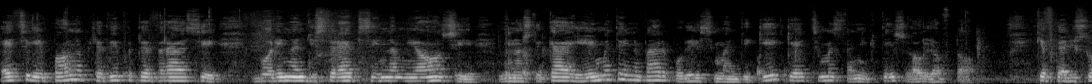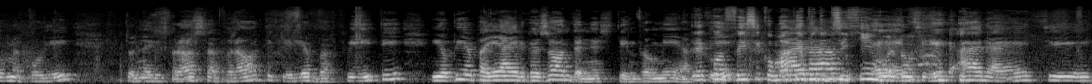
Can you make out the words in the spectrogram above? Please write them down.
Έτσι λοιπόν οποιαδήποτε δράση μπορεί να αντιστρέψει ή να μειώσει γνωστικά ελλείμματα είναι πάρα πολύ σημαντική και έτσι είμαστε ανοιχτοί σε όλο αυτό. Και ευχαριστούμε πολύ τον Ερυθρό Σταυρό, την κυρία Μπαφίτη, η οποία παλιά εργαζόταν στην δομή αυτή. Έχω αφήσει κομμάτι από την ψυχή μου έτσι, εδώ. Άρα έτσι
